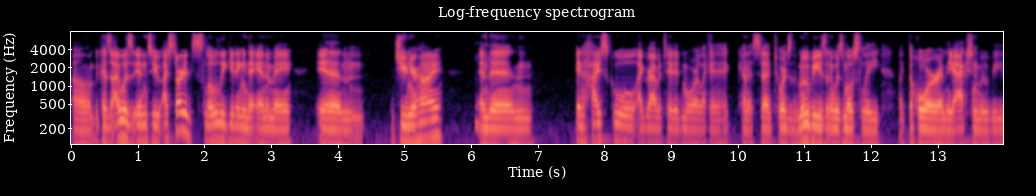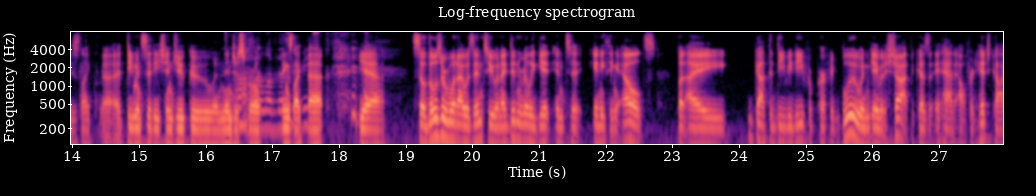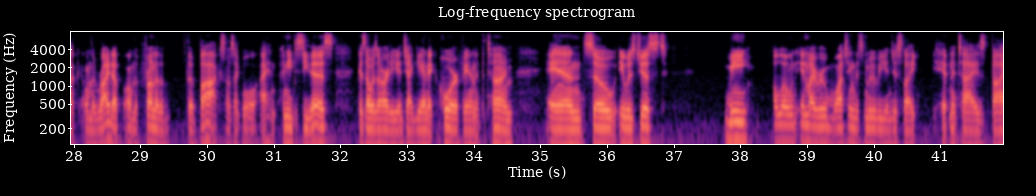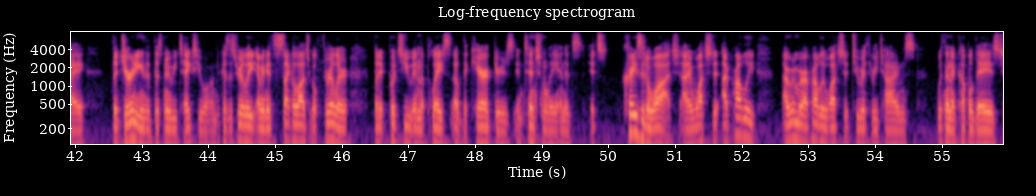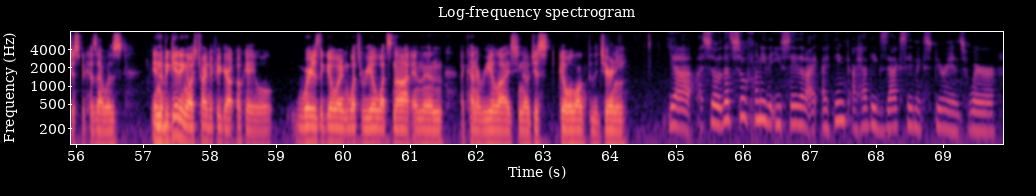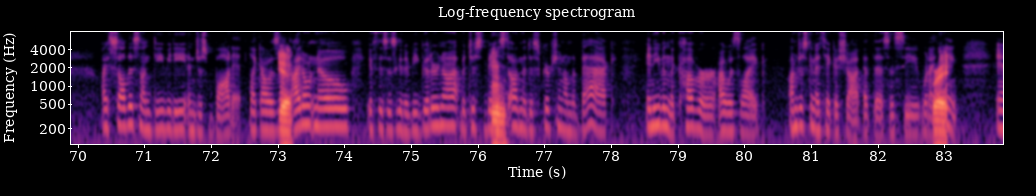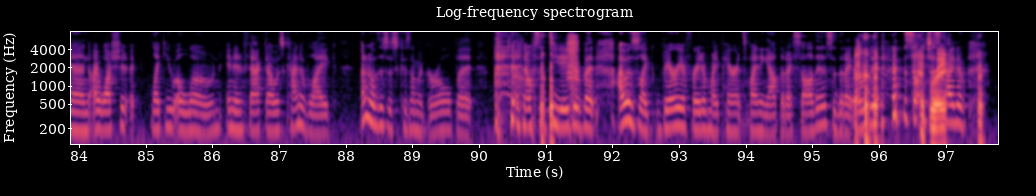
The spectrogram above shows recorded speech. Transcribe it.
um, because I was into. I started slowly getting into anime in junior high, and then in high school I gravitated more, like I kind of said, towards the movies, and it was mostly like the horror and the action movies, like uh, Demon City, Shinjuku, and Ninja Oh, Scroll, things like that. Yeah. So those are what I was into, and I didn't really get into anything else. But I got the DVD for Perfect Blue and gave it a shot because it had Alfred Hitchcock on the write up on the front of the, the box. I was like, well, I, I need to see this because I was already a gigantic horror fan at the time. And so it was just me alone in my room watching this movie and just like hypnotized by the journey that this movie takes you on because it's really I mean it's a psychological thriller but it puts you in the place of the characters intentionally and it's it's crazy to watch. I watched it I probably I remember I probably watched it two or three times within a couple days just because I was in the beginning I was trying to figure out okay well where is it going what's real what's not and then I kind of realized you know just go along for the journey. Yeah, so that's so funny that you say that. I, I think I had the exact same experience where I saw this on DVD and just bought it. Like, I was like, I don't know if this is going to be good or not, but just hmm. based on the description on the back and even the cover, I was like, I'm just going to take a shot at this and see what I Right. think. And I watched it uh, like you alone. And in fact, I was kind of like, I don't know if this is because I'm a girl, but and I was a teenager, but I was like very afraid of my parents finding out that I saw this and that I owned it. so I just Right. kind of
